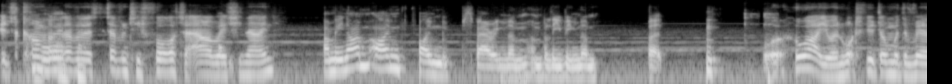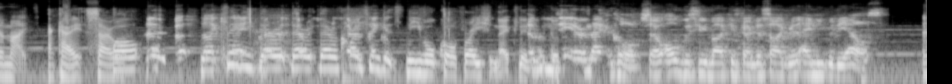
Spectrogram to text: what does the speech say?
Its combat level 74 to hour 89. I mean, I'm I'm fine with sparing them and believing them. but Who are you and what have you done with the rear mic? Okay, so Well, No, but like clearly eh, they're they're they're they're fighting against an evil corporation. They're clearly. because- WD are a megacorp, so obviously Mike is going to side with anybody else.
